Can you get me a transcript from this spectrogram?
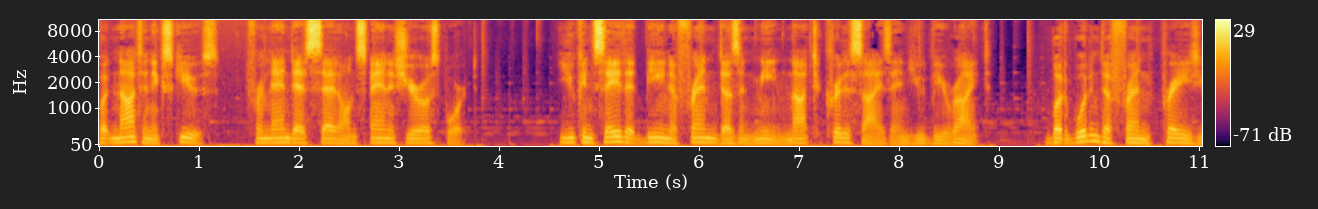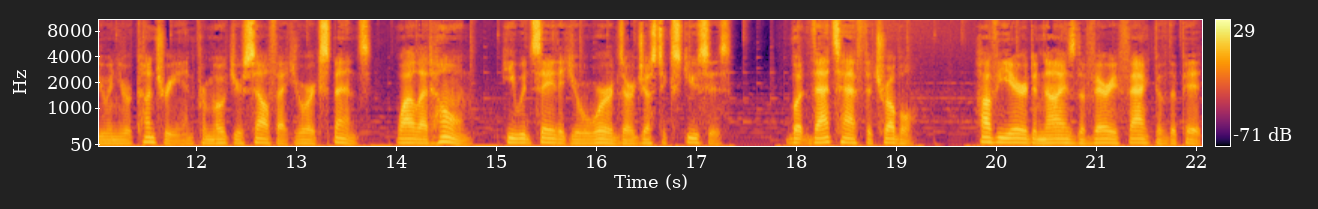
but not an excuse, Fernandez said on Spanish Eurosport. You can say that being a friend doesn't mean not to criticize and you'd be right. But wouldn't a friend praise you in your country and promote yourself at your expense, while at home, he would say that your words are just excuses. But that's half the trouble. Javier denies the very fact of the pit,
